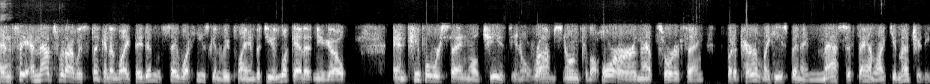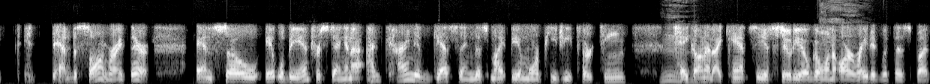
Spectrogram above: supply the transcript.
and see, and that's what I was thinking. And like, they didn't say what he's going to be playing, but you look at it and you go, and people were saying, well, geez, you know, Rob's known for the horror and that sort of thing. But apparently, he's been a massive fan, like you mentioned. He, he had the song right there. And so it will be interesting. And I, I'm kind of guessing this might be a more PG 13 take on it. I can't see a studio going R rated with this, but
